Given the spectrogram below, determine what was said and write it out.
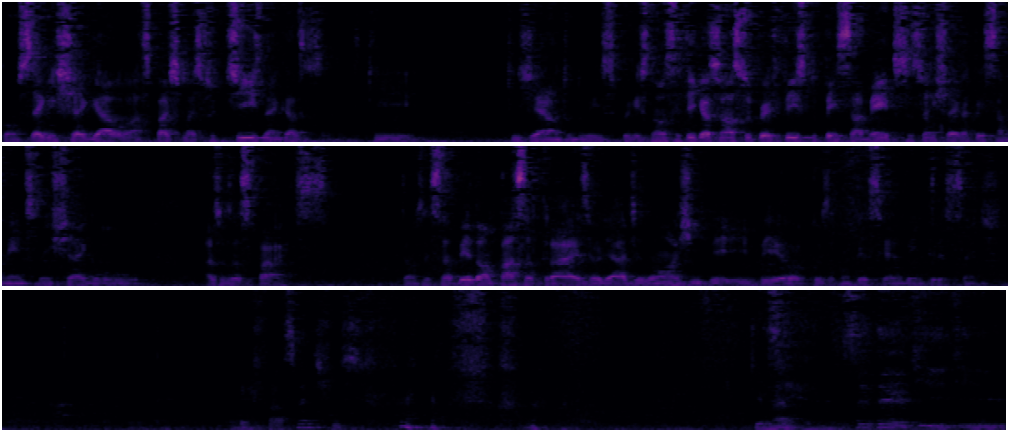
consegue enxergar as partes mais sutis né, que, que geram tudo isso. Porque senão você fica só na superfície do pensamento, você só enxerga pensamentos, não enxerga o, as outras partes. Então, você saber dar um passo atrás, olhar de longe e ver, e ver a coisa acontecendo é bem interessante. É bem fácil, mas é difícil. que mais? Essa ideia de, de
